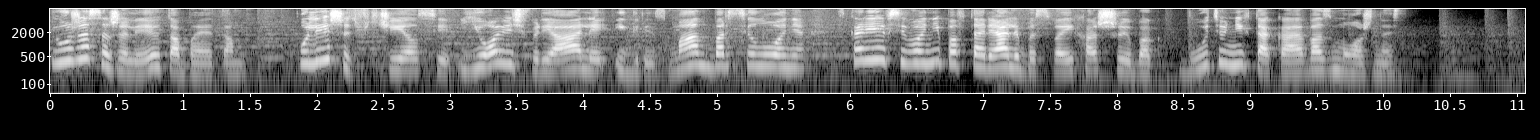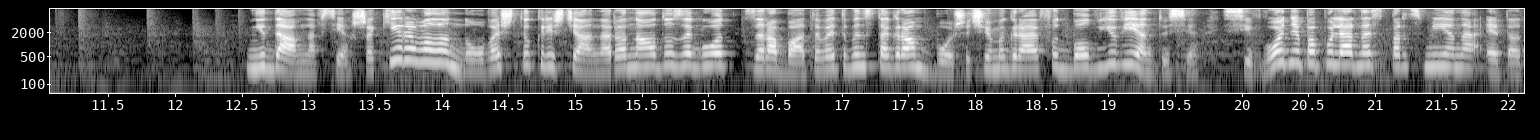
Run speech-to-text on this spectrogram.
и уже сожалеют об этом. Пулишич в Челси, Йович в Реале и Гризман в Барселоне скорее всего не повторяли бы своих ошибок, будь у них такая возможность. Недавно всех шокировала новость, что Криштиано Роналду за год зарабатывает в Инстаграм больше, чем играя в футбол в Ювентусе. Сегодня популярность спортсмена – это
